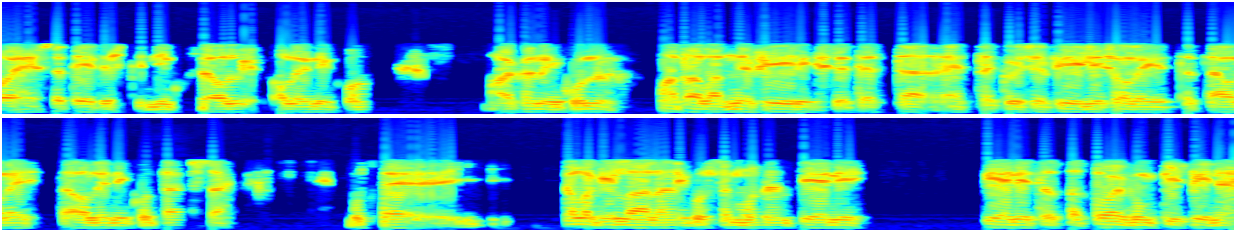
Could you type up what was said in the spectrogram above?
vaiheessa tietysti niin kuin se oli, oli niin kuin aika niin kuin matalat ne fiilikset, että, että kyllä se fiilis oli, että tämä oli, tämä oli niin kuin tässä. Mutta jollakin lailla niin kuin semmoinen pieni, pieni tota, toivon kipinä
